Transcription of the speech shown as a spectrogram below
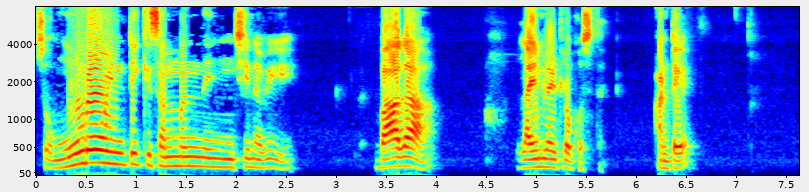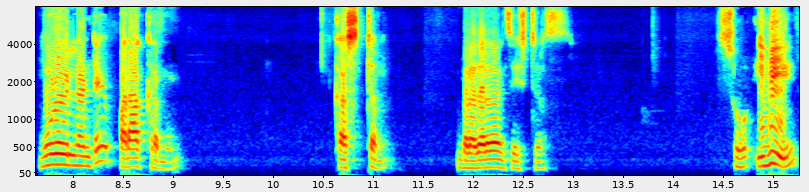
సో మూడో ఇంటికి సంబంధించినవి బాగా లైమ్ లైట్లోకి వస్తాయి. అంటే మూడో ఇల్లు అంటే పరాక్రమం కష్టం బ్రదర్ అండ్ సిస్టర్స్ సో ఇవి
